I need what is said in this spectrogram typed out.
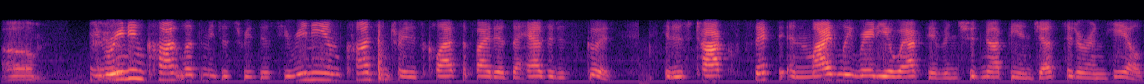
Um, Uranium con- let me just read this. Uranium concentrate is classified as a hazardous good. It is toxic and mildly radioactive and should not be ingested or inhaled.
